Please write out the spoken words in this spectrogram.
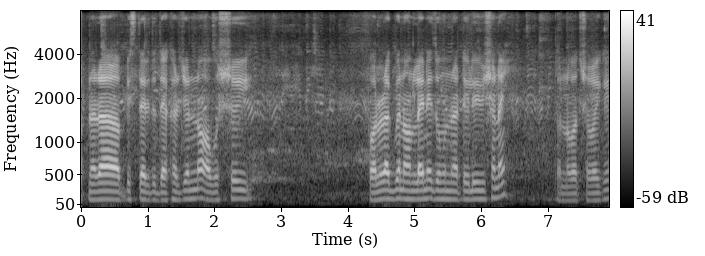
আপনারা বিস্তারিত দেখার জন্য অবশ্যই ফলো রাখবেন অনলাইনে যমুনা টেলিভিশনে। ধন্যবাদ সবাইকে।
